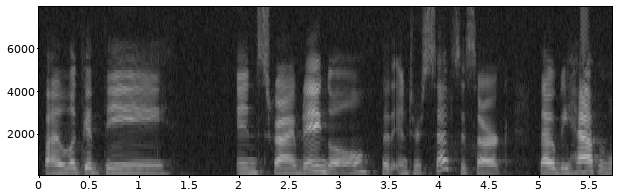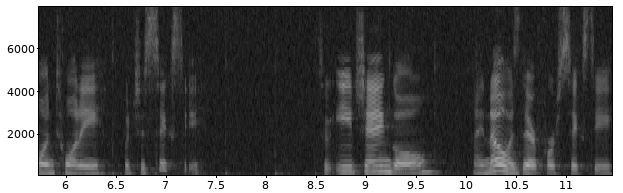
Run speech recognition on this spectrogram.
If I look at the inscribed angle that intercepts this arc, that would be half of 120, which is 60. So each angle I know is therefore 60,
